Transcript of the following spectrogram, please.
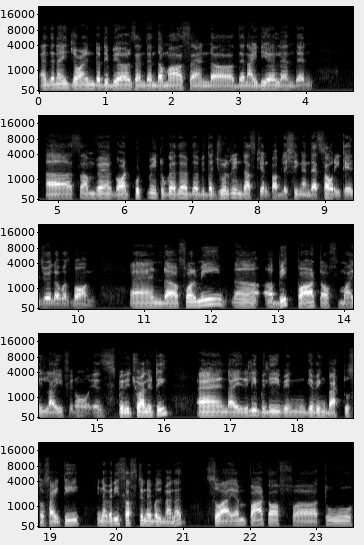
And then I joined the De Beers and then Damas and uh, then Ideal. And then uh, somewhere God put me together the, with the jewelry industry and publishing. And that's how Retail Jeweler was born. And uh, for me, uh, a big part of my life, you know, is spirituality and I really believe in giving back to society in a very sustainable manner. So I am part of uh, two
